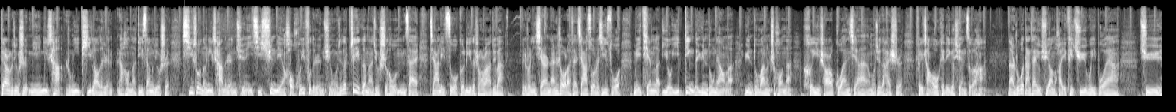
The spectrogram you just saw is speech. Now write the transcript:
第二个就是免疫力差、容易疲劳的人，然后呢，第三个就是吸收能力差的人群，以及训练后恢复的人群。我觉得这个呢，就适合我们在家里自我隔离的时候啊，对吧？比如说你闲着难受了，在家做了几组，每天了有一定的运动量了，运动完了之后呢，喝一勺谷氨酰胺，我觉得还是非常 OK 的一个选择哈。那如果大家有需要的话，也可以去微博呀，去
